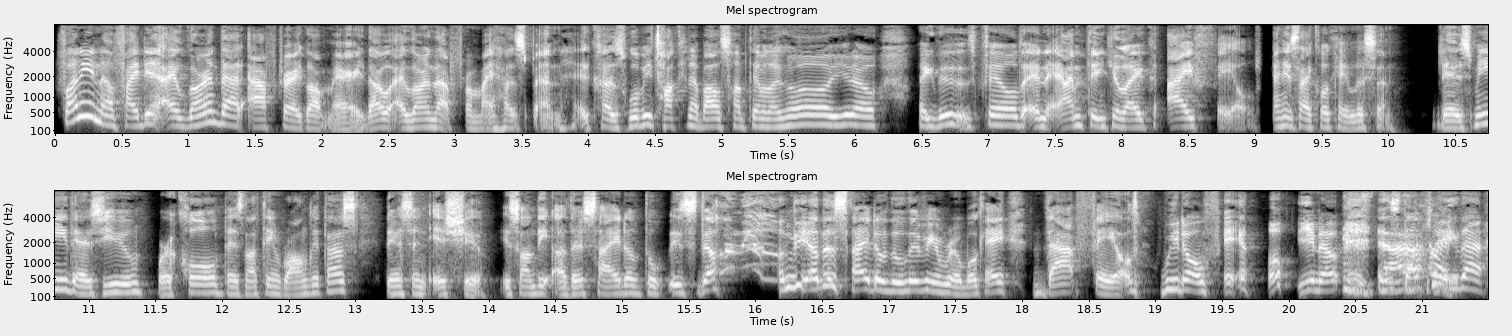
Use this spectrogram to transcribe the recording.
Funny enough, I did. I learned that after I got married. I learned that from my husband because we'll be talking about something like, oh, you know, like this failed, and I'm thinking like I failed, and he's like, okay, listen, there's me, there's you, we're cool, there's nothing wrong with us. There's an issue. It's on the other side of the it's on the other side of the living room, okay? That failed. We don't fail, you know, exactly. and stuff like that.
